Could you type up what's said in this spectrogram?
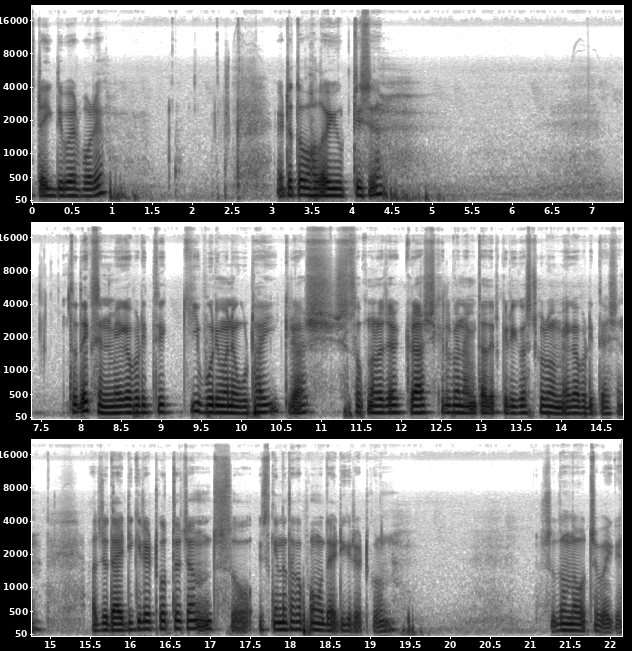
স্ট্রাইক দেবার পরে এটা তো ভালোই উঠতেছে। তো দেখছেন মেগাবাড়িতে কি পরিমাণে উঠাই ক্রাশ আপনারা যারা ক্রাশ খেলবেন, আমি তাদেরকে রিকোয়েস্ট করব মেগাবাড়িতে আসেন। আর যদি আইডি ক্রিয়েট করতে চান সো স্ক্রিনে থাকা প্রমোদে আইডি ক্রিয়েট করুন। সো ধন্যবাদ সবাইকে।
